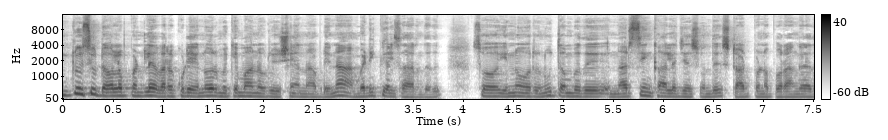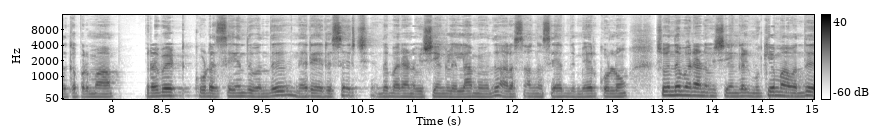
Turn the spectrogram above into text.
இன்க்ளூசிவ் டெவலப்மெண்ட்டில் வரக்கூடிய இன்னொரு முக்கியமான ஒரு விஷயம் என்ன அப்படின்னா மெடிக்கல் சார்ந்தது. ஸோ இன்னும் ஒரு நூற்றம்பது நர்சிங் காலேஜஸ் வந்து ஸ்டார்ட் பண்ண போகிறாங்க அதுக்கப்புறமா ப்ரைவேட் கூட சேர்ந்து வந்து நிறைய ரிசர்ச் இந்த மாதிரியான விஷயங்கள் எல்லாமே வந்து அரசாங்கம் சேர்ந்து மேற்கொள்ளும். ஸோ இந்த மாதிரியான விஷயங்கள் முக்கியமாக வந்து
